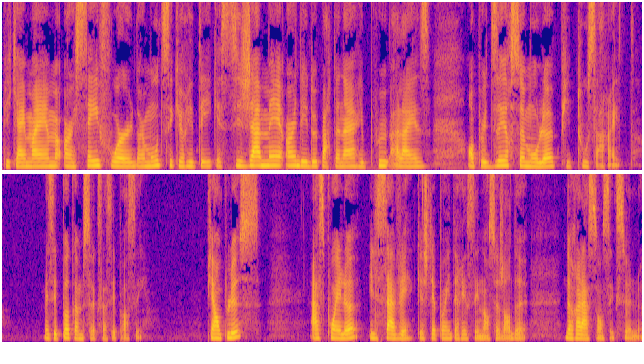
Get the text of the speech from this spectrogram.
puis qu'il y ait même un safe word, un mot de sécurité, que si jamais un des deux partenaires est plus à l'aise, on peut dire ce mot-là, puis tout s'arrête. Mais c'est pas comme ça que ça s'est passé. Puis en plus, à ce point-là, il savait que je n'étais pas intéressée dans ce genre de, de relation sexuelle-là.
